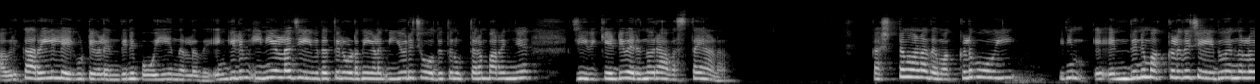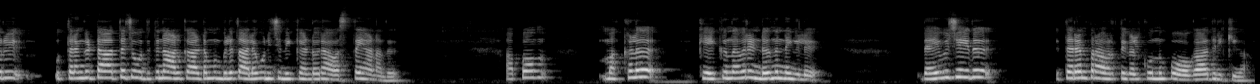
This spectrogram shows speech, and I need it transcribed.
അവർക്കറിയില്ലേ ഈ കുട്ടികൾ എന്തിന് പോയി എന്നുള്ളത്? എങ്കിലും ഇനിയുള്ള ജീവിതത്തിലുടനീളം ഈ ഒരു ചോദ്യത്തിന് ഉത്തരം പറഞ്ഞ് ജീവിക്കേണ്ടി വരുന്ന ഒരു അവസ്ഥയാണ്. കഷ്ടമാണത്. മക്കൾ പോയി. ഇനി എന്തിനു മക്കൾ ഇത് ചെയ്തു എന്നുള്ളൊരു ഉത്തരം കിട്ടാത്ത ചോദ്യത്തിന് ആൾക്കാരുടെ മുമ്പിൽ തല കുനിച്ച് നിൽക്കേണ്ട ഒരു അവസ്ഥയാണത്. അപ്പം മക്കൾ കേൾക്കുന്നവരുണ്ടെന്നുണ്ടെങ്കിൽ ദയവ് ചെയ്ത് ഇത്തരം പ്രവർത്തികൾക്കൊന്നും പോകാതിരിക്കുക.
